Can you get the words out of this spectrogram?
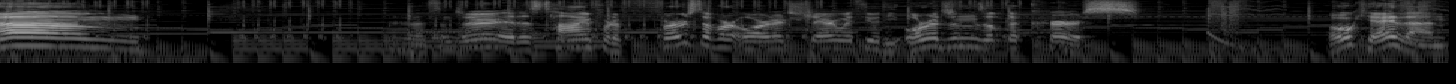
Um... Messenger, it is time for the first of our order to share with you the origins of the curse. Okay then.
